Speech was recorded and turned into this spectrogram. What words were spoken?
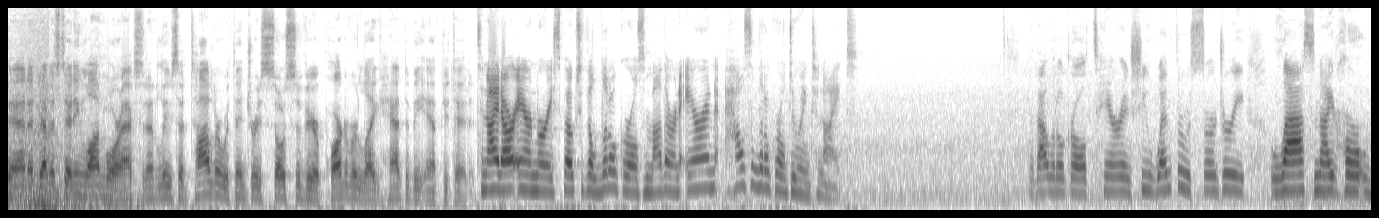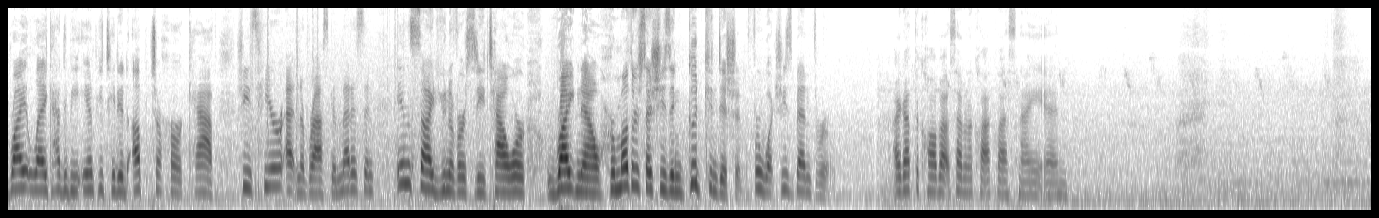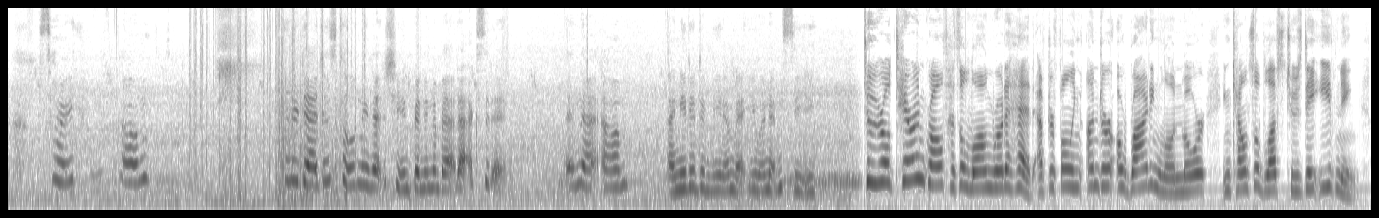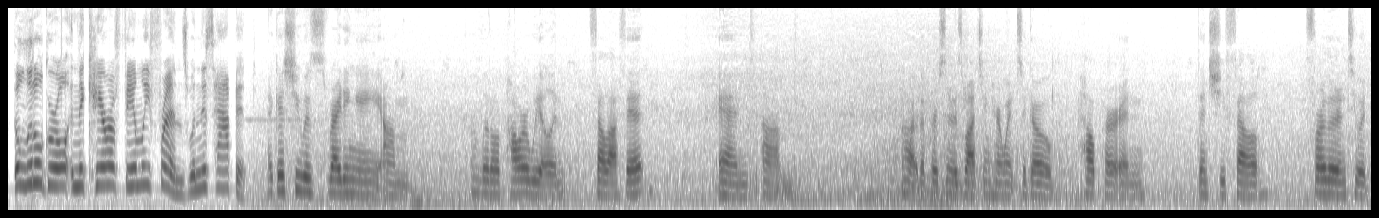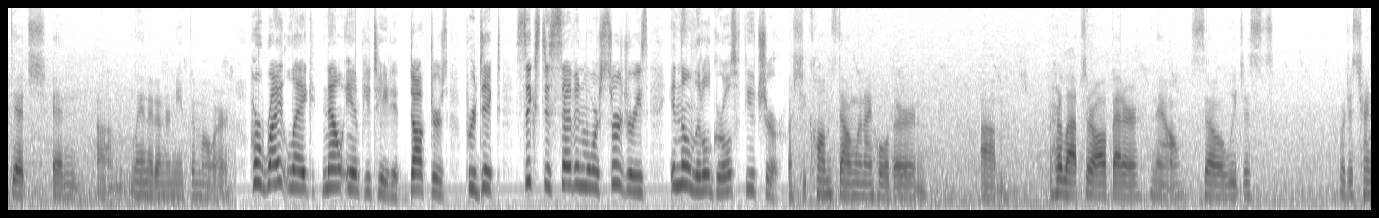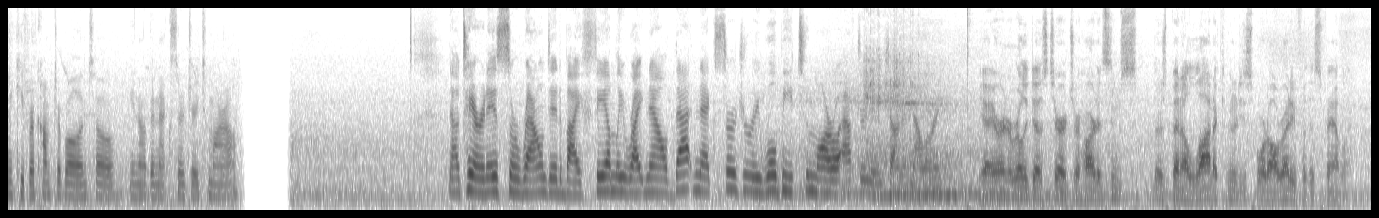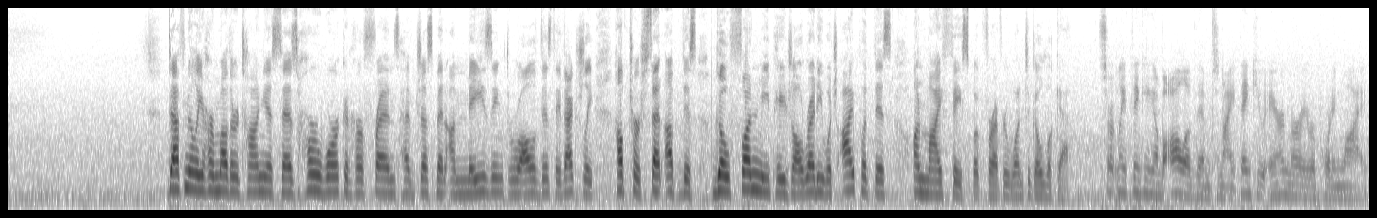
And a devastating lawnmower accident leaves a toddler with injuries so severe part of her leg had to be amputated. Tonight, our Erin Murray spoke to the little girl's mother. And Erin, how's the little girl doing tonight? That little girl, Taryn, she went through surgery last night. Her right leg had to be amputated up to her calf. She's here at Nebraska Medicine inside University Tower right now. Her mother says she's in good condition for what she's been through. I got the call about 7 o'clock last night and. Sorry. Um, and her dad just told me that she had been in a bad accident and that um, I needed to meet him at UNMC. Two year old Taryn Rolfe has a long road ahead after falling under a riding lawnmower in Council Bluffs Tuesday evening. The little girl in the care of family friends when this happened. I guess she was riding a um, a little power wheel and fell off it. And um, uh, the person who was watching her went to go help her, and then she fell further into a ditch and um, landed underneath the mower. Her right leg now amputated. Doctors predict six to seven more surgeries in the little girl's future. She calms down when I hold her, and um, her laps are all better now. So we just we're just trying to keep her comfortable until, you know, the next surgery tomorrow. Now, Taryn is surrounded by family right now. That next surgery will be tomorrow afternoon, John and Mallory. Yeah, Erin, it really does tear at your heart. It seems there's been a lot of community support already for this family. Definitely, her mother, Tanya, says her work and her friends have just been amazing through all of this. They've actually helped her set up this GoFundMe page already, which I put this on my Facebook for everyone to go look at. Certainly thinking of all of them tonight. Thank you, Erin Murray, reporting live.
